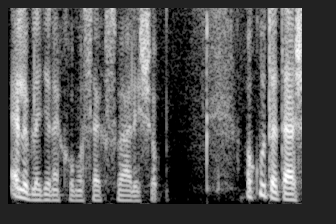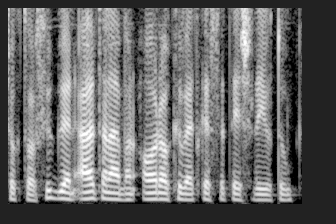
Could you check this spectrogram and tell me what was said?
előbb legyenek homoszexuálisok. A kutatásoktól függően általában arra a következtetésre jutunk,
